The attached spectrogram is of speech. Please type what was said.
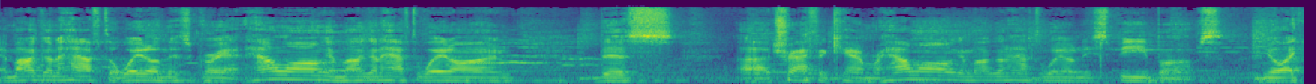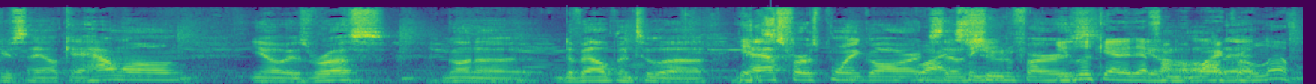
am I going to have to wait on this grant? How long am I going to have to wait on this uh, traffic camera? How long am I going to have to wait on these speed bumps? You know, like you're saying, okay, how long, you know, is Russ going to develop into a Yes. pass first point guard instead of so shooting you, first? You look at it you from know, a micro that. level.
